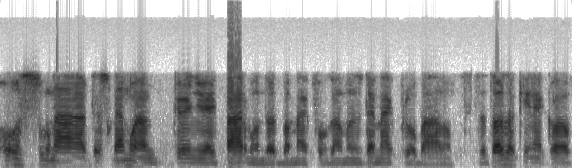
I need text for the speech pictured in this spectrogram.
hosszúnál, hát ezt nem olyan könnyű egy pár mondatban megfogalmazni, de megpróbálom. Tehát az, akinek a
